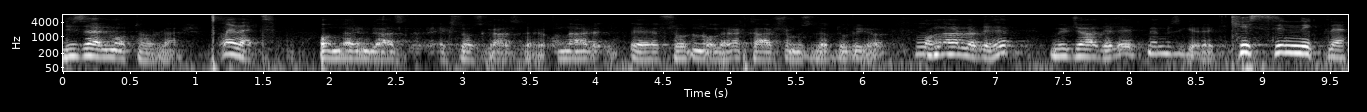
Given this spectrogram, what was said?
dizel motorlar. Evet. Onların gazları, egzoz gazları, onlar e, sorun olarak karşımızda duruyor. Onlarla da hep mücadele etmemiz gerekiyor. Kesinlikle.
